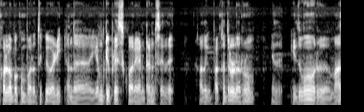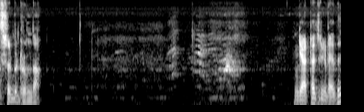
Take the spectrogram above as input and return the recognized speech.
கொல்லை பக்கம் போகிறதுக்கு வழி. அந்த எம்டி பிளேஸ்க்கு வர என்ட்ரன்ஸ் இது. அதுக்கு பக்கத்தில் உள்ள ரூம் இது. இதுவும் ஒரு மாஸ்டர் பெட்ரூம் தான். இங்கே அட்டாச்சு கிடையாது.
